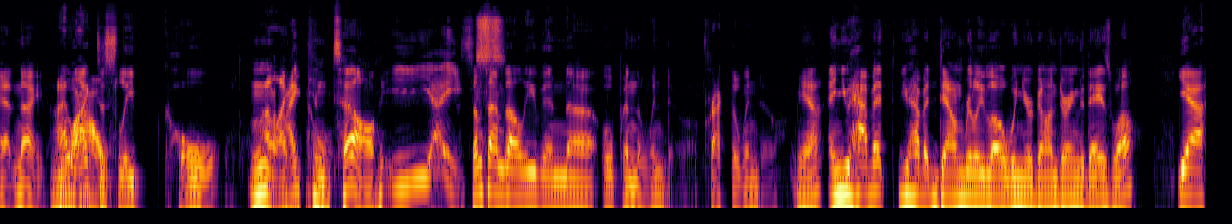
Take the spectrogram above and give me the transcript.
at night. I like to sleep cold. Mm, I like I can cold. tell. Yikes. Sometimes I'll even uh, open the window. I'll crack the window. yeah, and you have it you have it down really low when you're gone during the day as well. Yeah,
